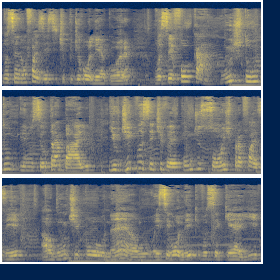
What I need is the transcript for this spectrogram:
você não fazer esse tipo de rolê agora, você focar no estudo e no seu trabalho e o dia que você tiver condições para fazer algum tipo, né, esse rolê que você quer aí,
